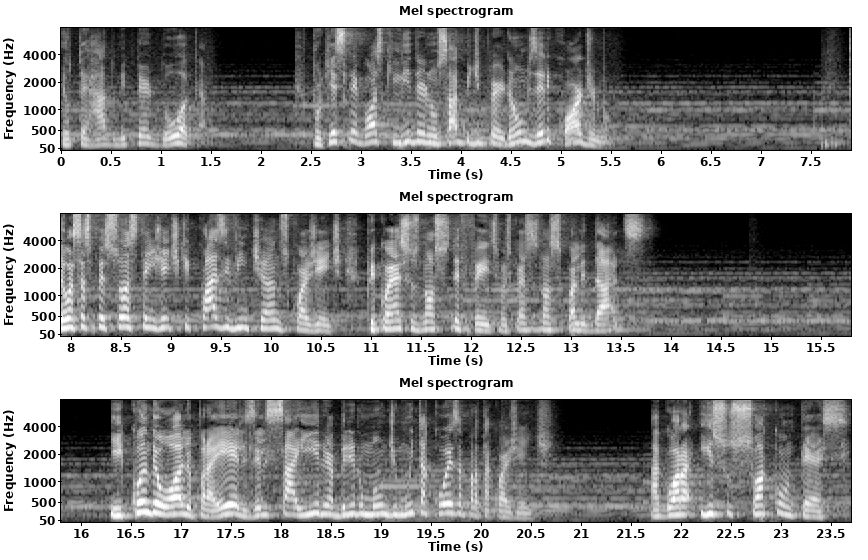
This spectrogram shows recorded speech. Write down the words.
eu tô errado, me perdoa, cara. Porque esse negócio que líder não sabe pedir perdão, misericórdia, irmão. Então essas pessoas têm gente que quase 20 anos com a gente, porque conhece os nossos defeitos, mas conhece as nossas qualidades. E quando eu olho para eles, eles saíram e abriram mão de muita coisa para estar com a gente. Agora, isso só acontece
